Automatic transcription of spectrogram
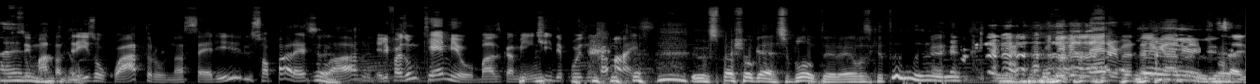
Ah, é, você mata não. três ou quatro, na série ele só aparece É. lá. Ele faz um cameo, basicamente, e depois nunca mais. O special guest, bloater, é você que. o David Letterman, tá ligado? isso aí.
